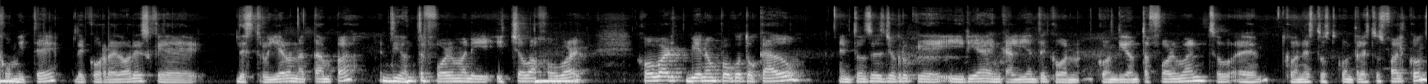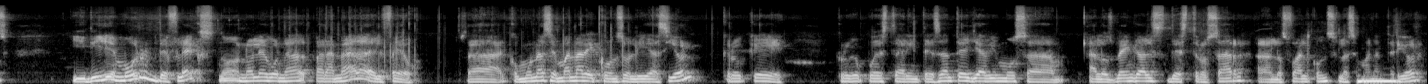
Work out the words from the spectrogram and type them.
comité de corredores que destruyeron a Tampa, Deontay Foreman y, y Choba Howard. Howard viene un poco tocado, entonces yo creo que iría en caliente con, con Deontay Foreman eh, con estos, contra estos Falcons. Y DJ Moore de Flex, no, no le hago nada, para nada el feo. O sea, como una semana de consolidación, creo que, creo que puede estar interesante. Ya vimos a, a los Bengals destrozar a los Falcons la semana anterior.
